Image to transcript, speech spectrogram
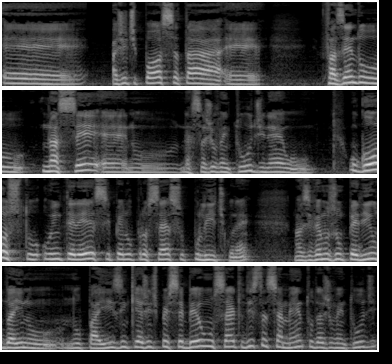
é, a gente possa estar tá, é, fazendo nascer é, no, nessa juventude né, o, o gosto, o interesse pelo processo político, né? Nós vivemos um período aí no, no país em que a gente percebeu um certo distanciamento da juventude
